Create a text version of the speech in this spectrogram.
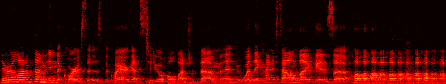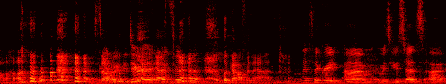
There are a lot of them in the choruses. The choir gets to do a whole bunch of them, and what they kind of sound like is a ha ha ha ha ha ha ha So, good way to do it. yes. Look out for that. It's a great, um, it was used as, uh,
